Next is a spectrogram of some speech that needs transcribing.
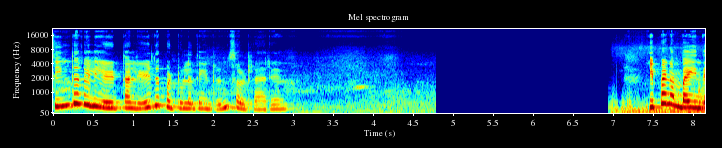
சிந்துவெளி எழுத்தால் எழுதப்பட்டுள்ளது என்றும் சொல்கிறாரு இப்போ நம்ம இந்த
